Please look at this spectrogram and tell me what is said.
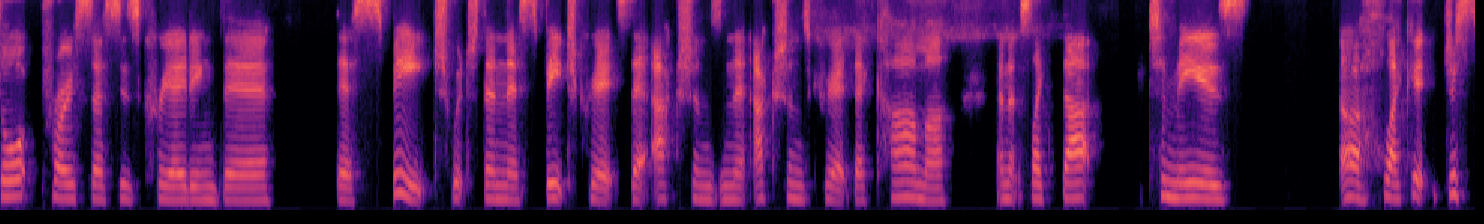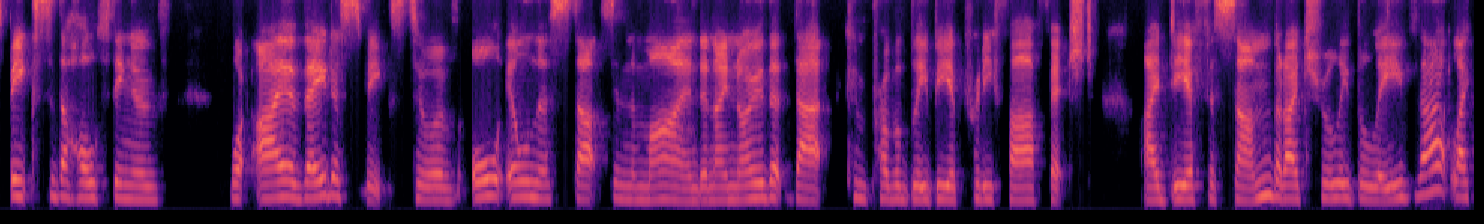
thought process is creating their their speech, which then their speech creates their actions, and their actions create their karma. And it's like that to me is uh, like it just speaks to the whole thing of what Ayurveda speaks to of all illness starts in the mind. And I know that that can probably be a pretty far fetched idea for some, but I truly believe that. Like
